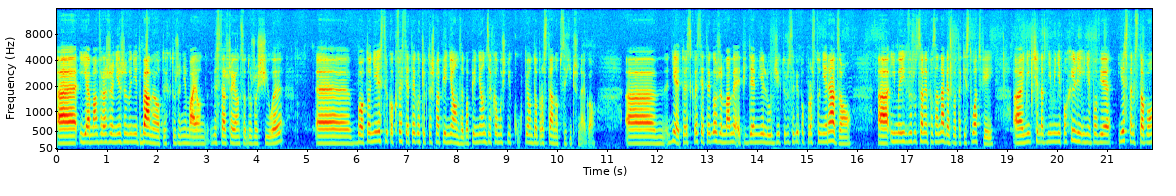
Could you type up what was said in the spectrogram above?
E, I ja mam wrażenie, że my nie dbamy o tych, którzy nie mają wystarczająco dużo siły, bo to nie jest tylko kwestia tego, czy ktoś ma pieniądze, bo pieniądze komuś nie kupią dobrostanu psychicznego. Nie, to jest kwestia tego, że mamy epidemię ludzi, którzy sobie po prostu nie radzą i my ich wyrzucamy poza nawias, bo tak jest łatwiej. Nikt się nad nimi nie pochyli i nie powie: Jestem z tobą,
